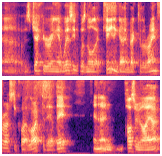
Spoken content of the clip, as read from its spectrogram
uh, was jackarooing at Wesley, wasn't all that keen in going back to the rainforest. He quite liked it out there. And, and possibly my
